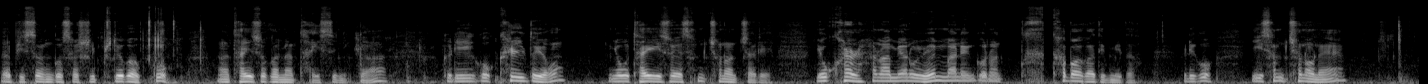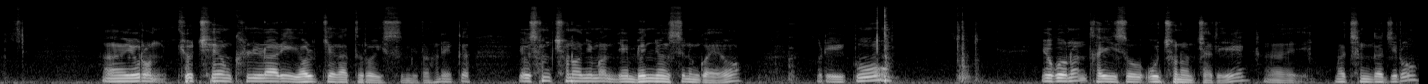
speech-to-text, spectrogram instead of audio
어, 비싼 거 사실 필요가 없고 어, 다이소 가면 다 있으니까 그리고 칼도요. 요 다이소에 3,000원짜리 요칼 하나면 웬만한 거는 다 커버가 됩니다. 그리고 이 3,000원에 어, 요런 교체용 칼날이 10개가 들어 있습니다. 그러니까 요 3,000원이면 몇 년 쓰는 거예요. 그리고 요거는 다이소 5,000원짜리 마찬가지로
